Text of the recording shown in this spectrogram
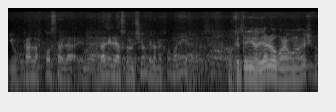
y buscar las cosas, darle la solución de la mejor manera. ¿Usted ha tenido diálogo con alguno de ellos?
